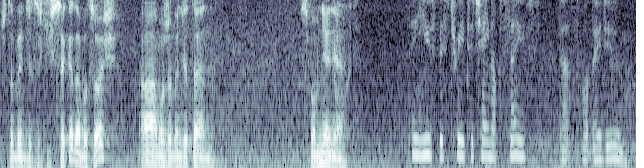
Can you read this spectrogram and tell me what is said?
Czy to będzie coś, jakiś sekret albo coś? A, może będzie ten. Wspomnienie. They use this tree to chain up slaves. That's what they do.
